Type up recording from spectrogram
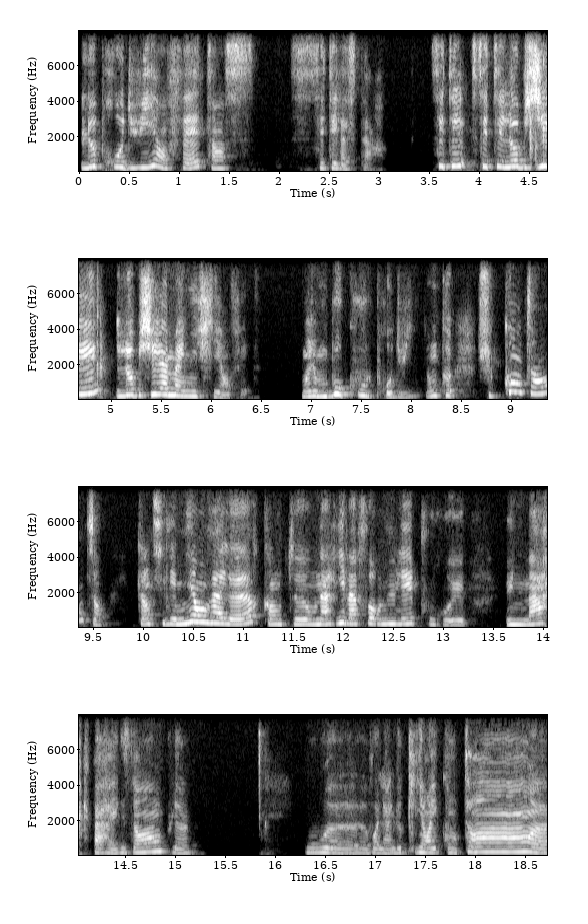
le produit, en fait, hein, c'était la star. C'était l'objet, l'objet à magnifier, en fait. Moi, j'aime beaucoup le produit. Donc, je suis contente quand il est mis en valeur, quand euh, on arrive à formuler pour une marque, par exemple, où euh, voilà, le client est content, euh,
